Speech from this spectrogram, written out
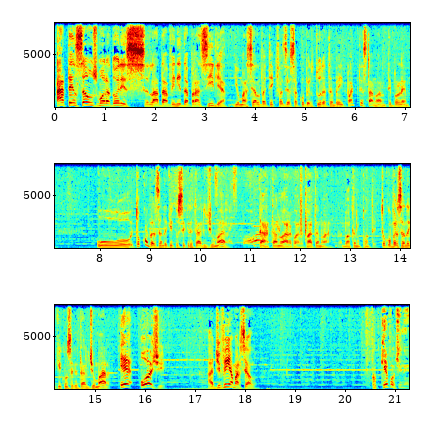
Atenção, os moradores lá da Avenida Brasília. E o Marcelo vai ter que fazer essa cobertura também. Pode testar no ar, não tem problema. O... Estou conversando aqui com o secretário Dilmar. Tá, tá no ar agora. Bota no ar. Bota no ponto aí. Estou conversando aqui com o secretário Dilmar. E hoje, adivinha, Marcelo? O que, Valdinei?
